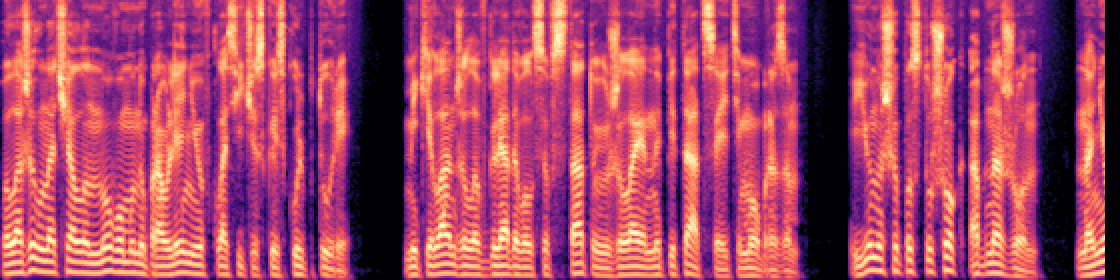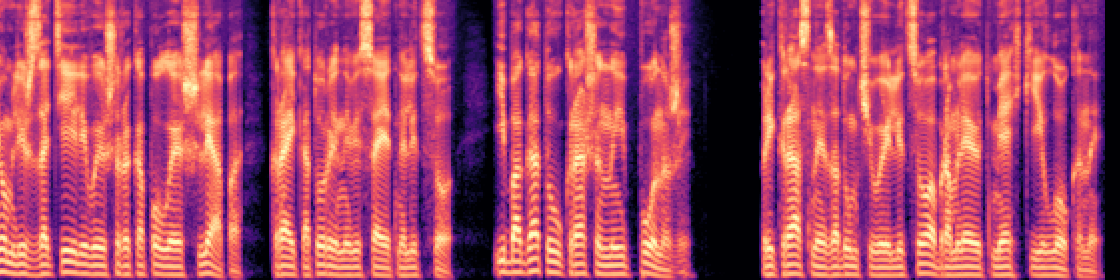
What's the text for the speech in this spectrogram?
положил начало новому направлению в классической скульптуре. Микеланджело вглядывался в статую, желая напитаться этим образом. Юноша-пастушок обнажен. На нем лишь затейливая широкополая шляпа, край которой нависает на лицо, и богато украшенные поножи. Прекрасное задумчивое лицо обрамляют мягкие локоны.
